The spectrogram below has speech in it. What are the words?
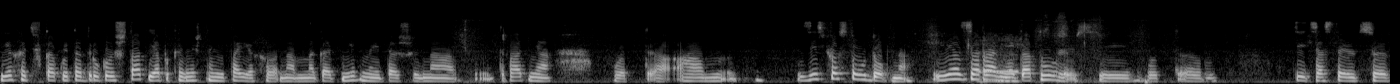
ехать в какой-то другой штат, я бы, конечно, не поехала на многодневные, даже на два дня. Вот. А Здесь просто удобно. Я заранее готовлюсь. И вот э, дети остаются...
